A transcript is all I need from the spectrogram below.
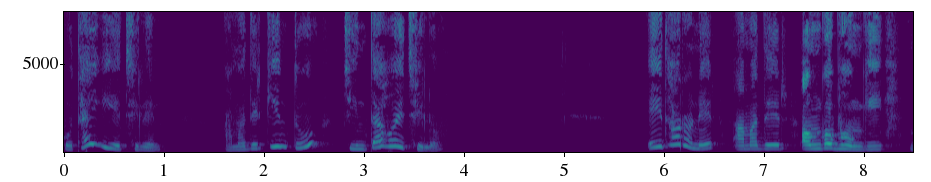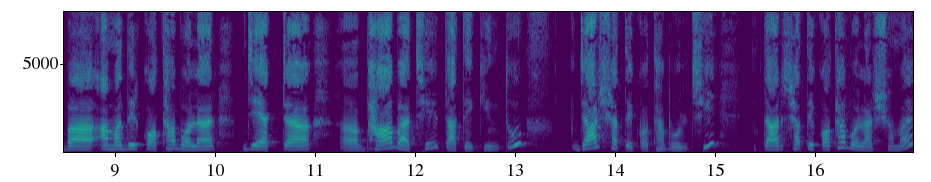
কোথায় গিয়েছিলেন? আমাদের কিন্তু চিন্তা হয়েছিল। এই ধরনের আমাদের অঙ্গভঙ্গি বা আমাদের কথা বলার যে একটা ভাব আছে, তাতে কিন্তু যার সাথে কথা বলছি তার সাথে কথা বলার সময়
